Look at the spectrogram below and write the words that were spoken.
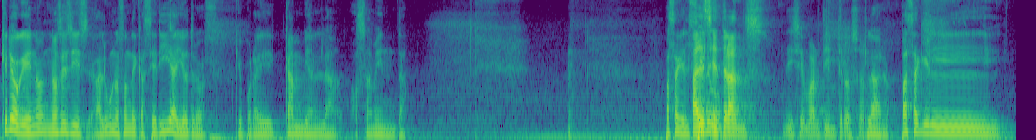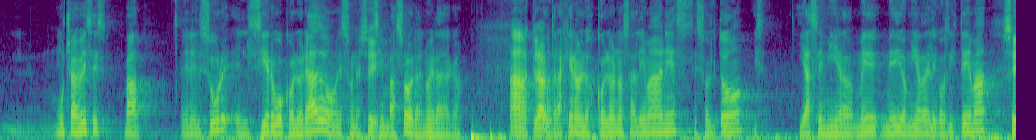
Creo que no, no sé si es- algunos son de cacería y otros que por ahí cambian la osamenta. Pasa que el Alce ciervo- trans, dice Martín Trozar. Claro. Pasa que el- muchas veces, va, en el sur el ciervo colorado es una especie Sí. invasora, no era de acá. Ah, claro. Lo trajeron los colonos alemanes, se soltó y, y hace mierda- me- medio mierda el ecosistema. Sí.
